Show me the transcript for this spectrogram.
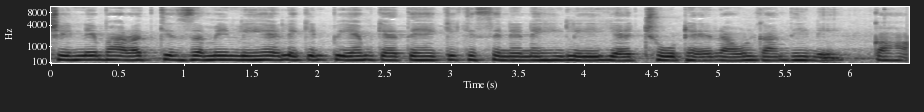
चीन ने भारत की ज़मीन ली है, लेकिन पीएम कहते हैं कि किसी ने नहीं ली, यह झूठ है, राहुल गांधी ने कहा।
